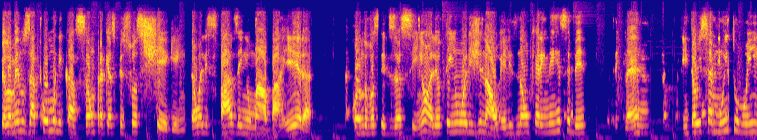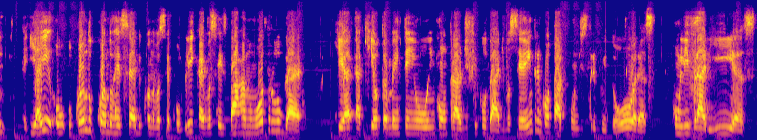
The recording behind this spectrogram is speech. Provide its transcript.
pelo menos a comunicação para que as pessoas cheguem. Então eles fazem uma barreira quando você diz assim, olha, eu tenho um original, eles não querem nem receber, né? É. Então isso é muito ruim. E aí, o, o, quando, quando recebe, quando você publica, aí você esbarra num outro lugar. Que aqui eu também tenho encontrado dificuldade. Você entra em contato com distribuidoras, com livrarias,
